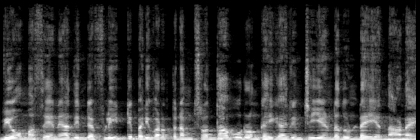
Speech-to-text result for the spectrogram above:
വ്യോമസേന അതിന്റെ ഫ്ലീറ്റ് പരിവർത്തനം ശ്രദ്ധാപൂർവം കൈകാര്യം ചെയ്യേണ്ടതുണ്ട് എന്നാണ്.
